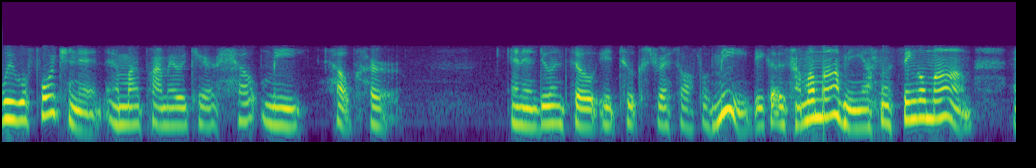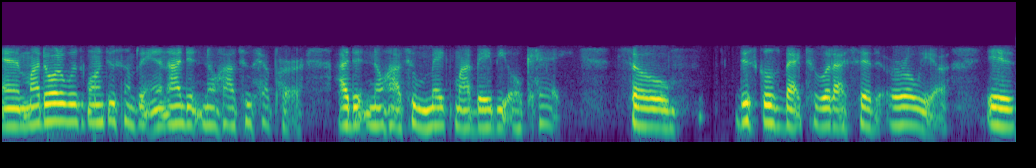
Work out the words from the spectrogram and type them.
we were fortunate, and my primary care helped me help her. And in doing so, it took stress off of me because I'm a mommy. I'm a single mom. And my daughter was going through something, and I didn't know how to help her. I didn't know how to make my baby okay. So this goes back to what I said earlier is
